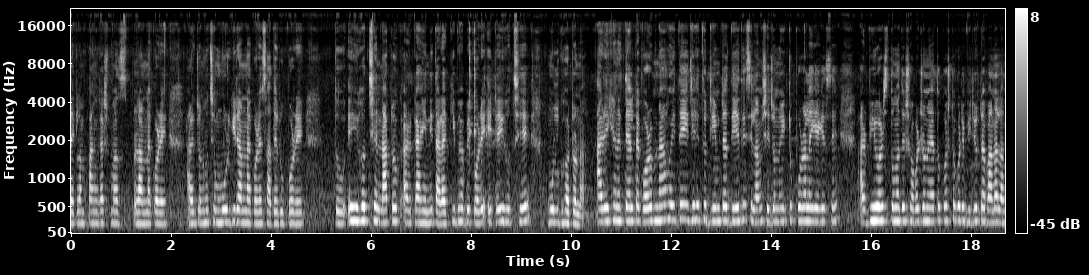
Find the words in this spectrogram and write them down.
দেখলাম পাঙ্গাস মাছ রান্না করে, আরেকজন হচ্ছে মুরগি রান্না করে ছাদের উপরে। তো এই হচ্ছে নাটক আর কাহিনী, তারা কীভাবে করে, এটাই হচ্ছে মূল ঘটনা। আর এখানে তেলটা গরম না হইতেই যেহেতু ডিমটা দিয়ে দিয়েছিলাম সেজন্য একটু পোড়া লেগে গেছে। আর ভিউয়ার্স তোমাদের সবার জন্য এত কষ্ট করে ভিডিওটা বানালাম,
